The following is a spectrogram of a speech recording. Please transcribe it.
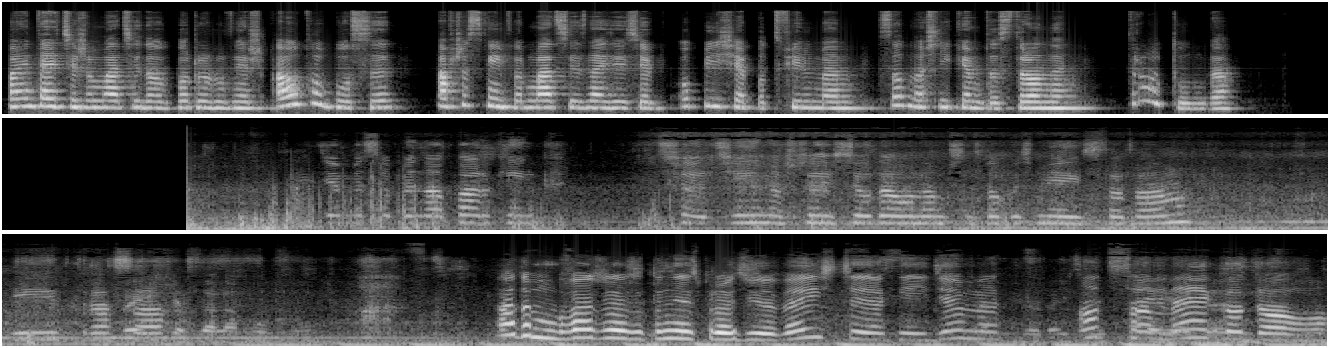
Pamiętajcie, że macie do wyboru również autobusy, a wszystkie informacje znajdziecie w opisie pod filmem z odnośnikiem do strony Trolltunga. Idziemy sobie na parking trzeci. Na szczęście udało nam się zdobyć miejsca tam. I trasa. Adam uważa, że to nie jest prawdziwe wejście, jak nie idziemy od samego dołu.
